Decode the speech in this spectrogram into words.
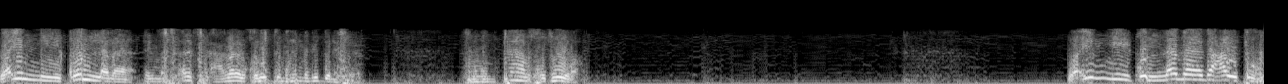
وإني كلما المسألة في الأعمال القلوب دي مهمة جدا يا شباب. في منتهى الخطورة. وإني كلما دعوته.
